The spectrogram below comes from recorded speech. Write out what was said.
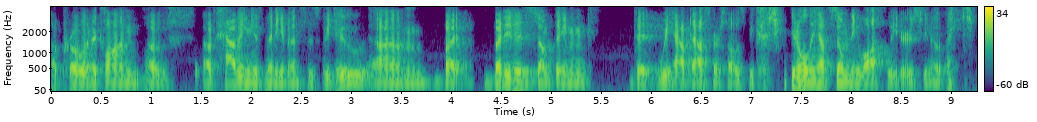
a pro and a con of of having as many events as we do. Um, but but it is something that we have to ask ourselves because you can only have so many loss leaders you know like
